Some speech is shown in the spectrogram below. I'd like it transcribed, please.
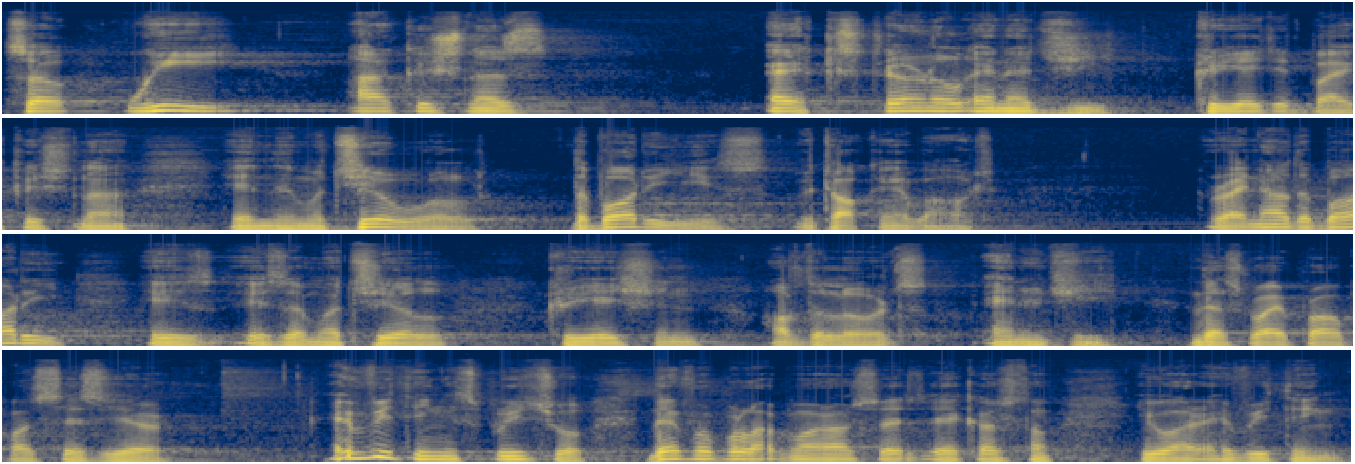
So we are Krishna's external energy created by Krishna in the material world. The body is, we're talking about. Right now, the body is, is a material creation of the Lord's energy. That's why Prabhupada says here, everything is spiritual. Therefore, Prahlad Maharaj says, you are everything.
